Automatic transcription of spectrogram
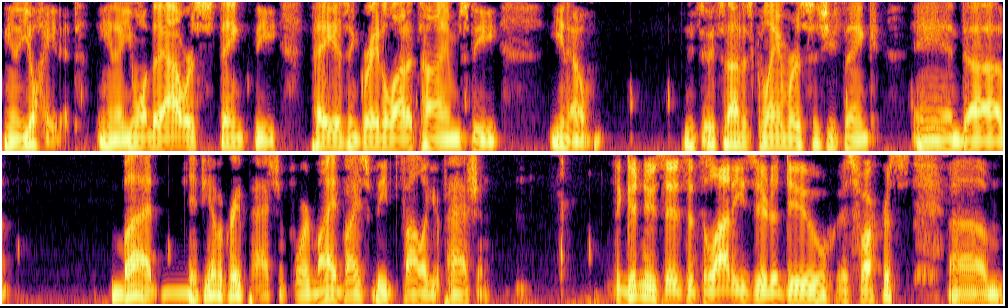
You know, you'll hate it. You know, you want the hours stink, the pay isn't great a lot of times, the you know, it's, it's not as glamorous as you think and uh but if you have a great passion for it, my advice would be follow your passion. The good news is it's a lot easier to do as far as um,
